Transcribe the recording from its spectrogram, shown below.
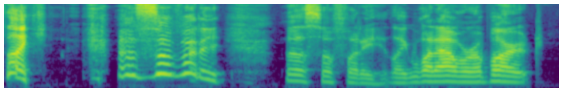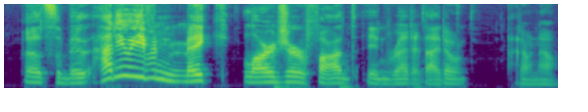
like, that's so funny. That's so funny. Like one hour apart. That's amazing. How do you even make larger font in Reddit? I don't. I don't know.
